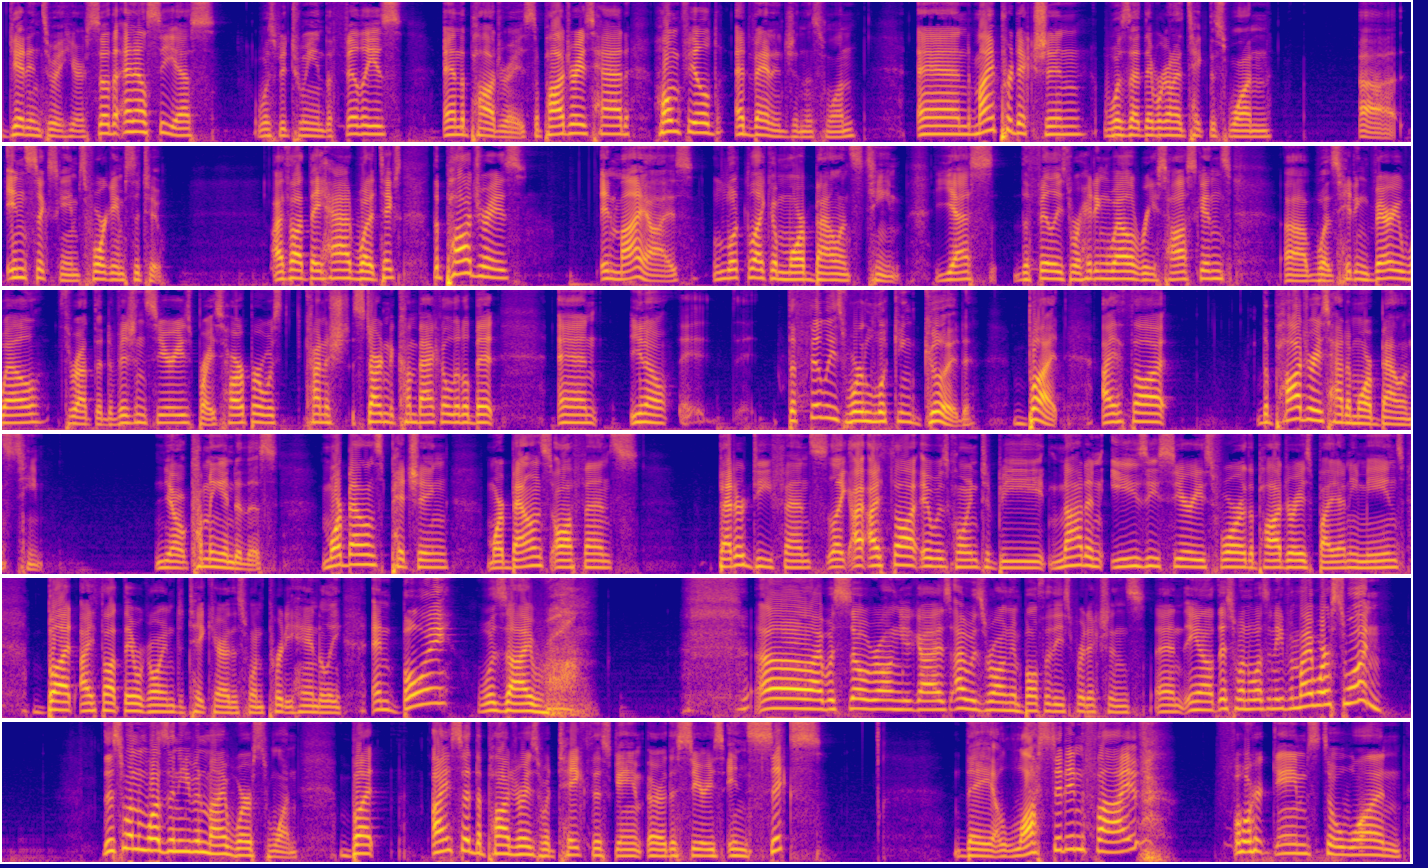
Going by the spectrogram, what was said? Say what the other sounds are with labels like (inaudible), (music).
get into it here. So the NLCS was between the Phillies and the Padres. The Padres had home field advantage in this one. And my prediction was that they were going to take this one uh, in six games, four games to two. I thought they had what it takes. The Padres, in my eyes, looked like a more balanced team. Yes, the Phillies were hitting well. Rhys Hoskins uh, was hitting very well throughout the division series. Bryce Harper was kind of sh- starting to come back a little bit. And, you know, the Phillies were looking good, but I thought the Padres had a more balanced team, you know, coming into this. More balanced pitching, more balanced offense better defense. Like I, I thought it was going to be not an easy series for the Padres by any means, but I thought they were going to take care of this one pretty handily. And boy, was I wrong. (laughs) Oh, I was so wrong, you guys. I was wrong in both of these predictions. And, you know, this one wasn't even my worst one. This one wasn't even my worst one. But I said the Padres would take this game or this series in six they lost it in five, (laughs) four games to one.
